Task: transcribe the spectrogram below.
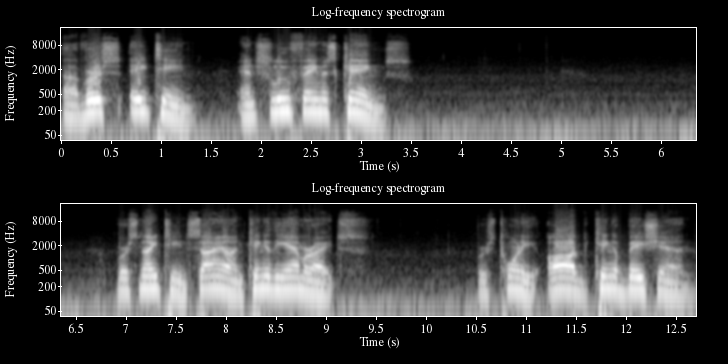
Uh, verse 18 and slew famous kings. Verse 19 Sihon, king of the Amorites. Verse 20 Og, king of Bashan.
